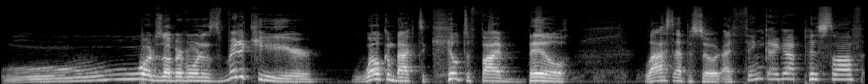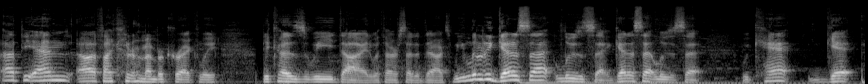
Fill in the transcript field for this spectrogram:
What is up everyone, it's Vihtic here. Welcome back to Kill to 5 Bill. Last episode, I think I got pissed off at the end, uh, if I can remember correctly, because we died with our set of decks. We literally get a set, lose a set, get a set, lose a set. We can't get,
